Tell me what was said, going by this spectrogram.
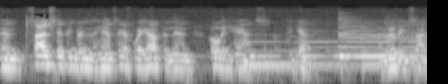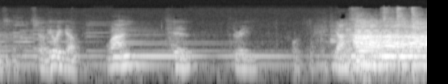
then sidestepping, bringing the hands halfway up, and then holding hands together and moving sidestepping. So here we go. One, two, three, four. Yahai,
